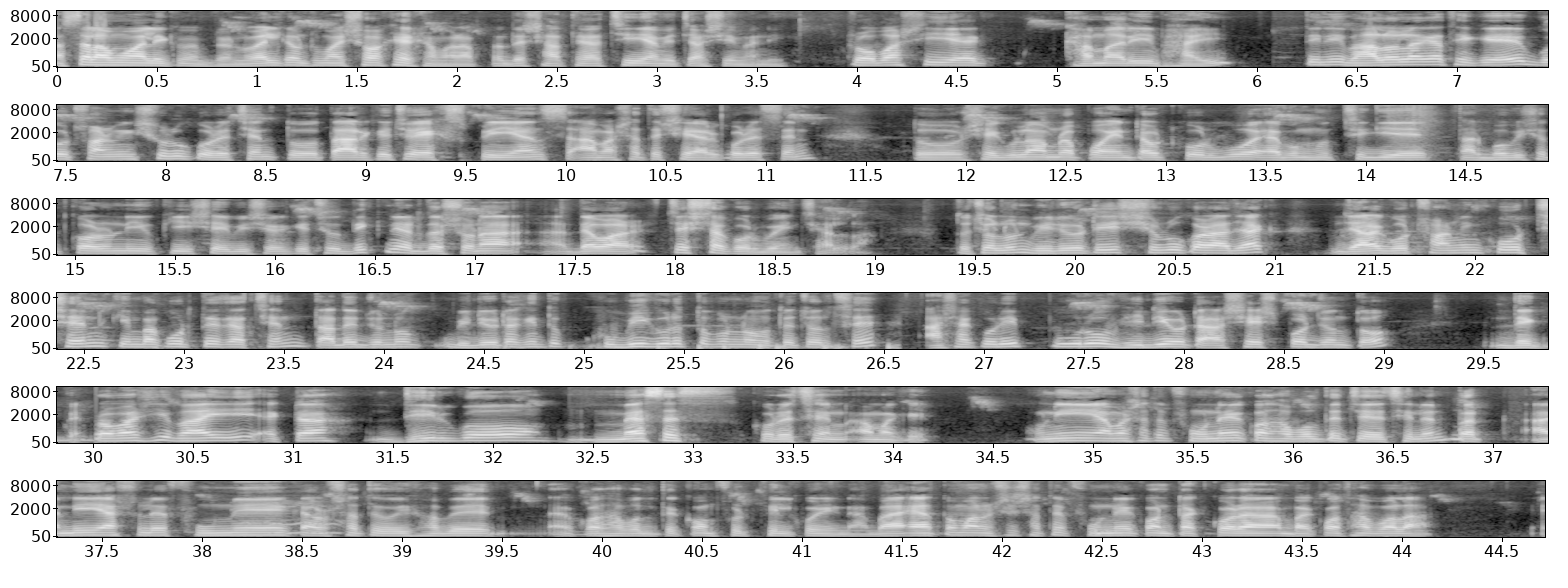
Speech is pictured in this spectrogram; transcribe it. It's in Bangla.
আসসালামু আলাইকুম এভরিওয়ান ওয়েলকাম টু মাই শখের খামার। আপনাদের সাথে আছি আমি চাষি মানিক। প্রবাসী এক খামারি ভাই, তিনি ভালো লাগা থেকে গোট ফার্মিং শুরু করেছেন, তো তার কিছু এক্সপিরিয়েন্স আমার সাথে শেয়ার করেছেন। তো সেগুলো আমরা পয়েন্ট আউট করব এবং হচ্ছে গিয়ে তার ভবিষ্যৎ করণীয় কী সেই বিষয়ে কিছু দিক নির্দেশনা দেওয়ার চেষ্টা করব ইনশাল্লাহ তো চলুন ভিডিওটি শুরু করা যাক। যারা গোট ফার্মিং করছেন কিংবা করতে যাচ্ছেন, তাদের জন্য ভিডিওটা কিন্তু খুবই গুরুত্বপূর্ণ হতে চলছে। আশা করি পুরো ভিডিওটা শেষ পর্যন্ত দেখবেন। প্রবাসী ভাই একটা দীর্ঘ মেসেজ করেছেন আমাকে। উনি আমার সাথে ফোনে কথা বলতে চেয়েছিলেন বাট আমি আসলে ফোনে কারোর সাথে ওইভাবে কথা বলতে কমফোর্ট ফিল করি না বা এত মানুষের সাথে ফোনে কন্ট্যাক্ট করা বা কথা বলা,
